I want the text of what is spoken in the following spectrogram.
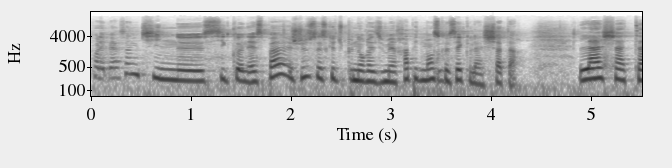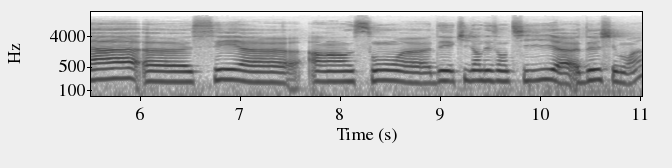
pour les personnes qui ne s'y connaissent pas, juste est-ce que tu peux nous résumer rapidement ce que c'est que la chata? La chata, euh, c'est euh, un son euh, des- qui vient des Antilles, de chez moi,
